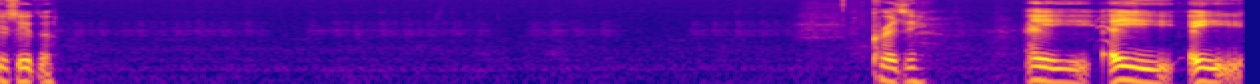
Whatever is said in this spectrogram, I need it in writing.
This either. Crazy. Hey, hey, hey.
